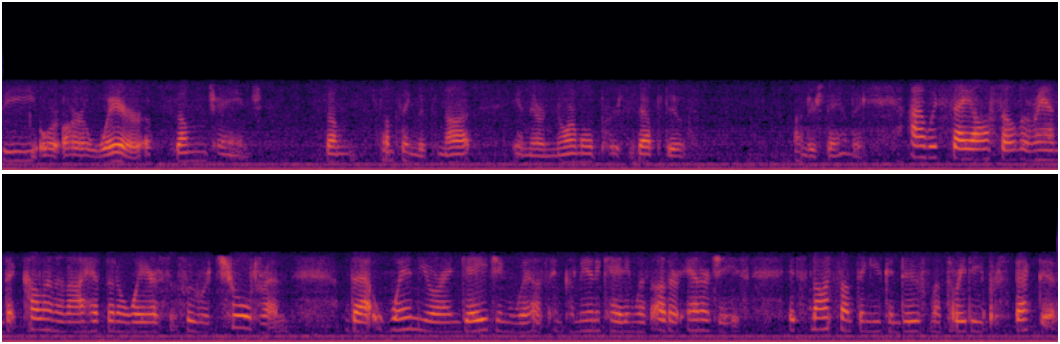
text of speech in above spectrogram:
see, or are aware of some change, some something that's not in their normal perceptive understanding. I would say also, Loren, that Cullen and I have been aware since we were children that when you're engaging with and communicating with other energies, it's not something you can do from a 3D perspective.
